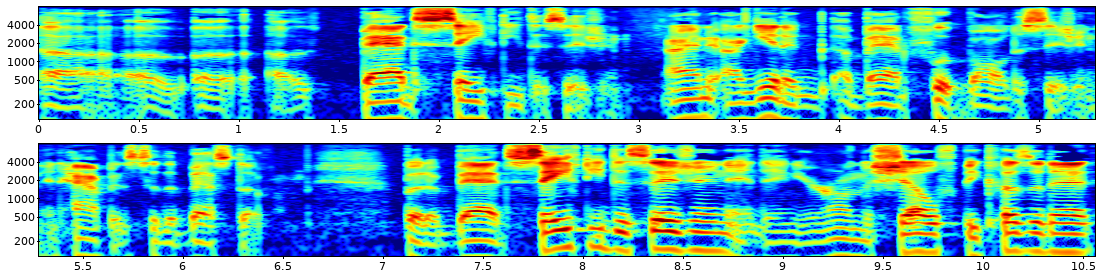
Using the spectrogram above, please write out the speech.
uh, a, a, a bad safety decision. I, I get a, a bad football decision. It happens to the best of them. But a bad safety decision, and then you're on the shelf because of that,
